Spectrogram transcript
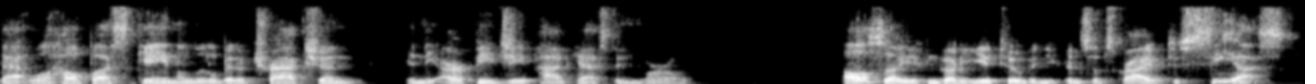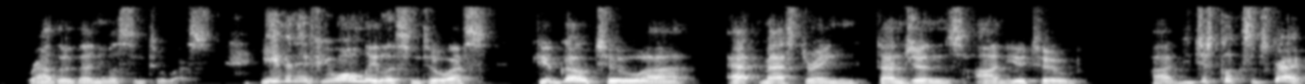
That will help us gain a little bit of traction in the RPG podcasting world. Also, you can go to YouTube and you can subscribe to see us rather than listen to us. Even if you only listen to us, if you go to uh, at Mastering Dungeons on YouTube, uh, you just click subscribe.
